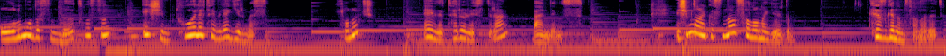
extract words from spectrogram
oğlum odasını dağıtmasın, eşim tuvalete bile girmesin. Sonuç evde terör estiren bendeniz. Eşimin arkasından salona girdim. Kızgınım sana dedim.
